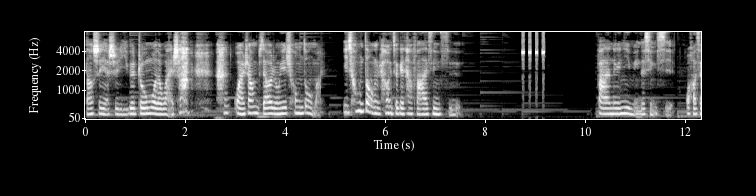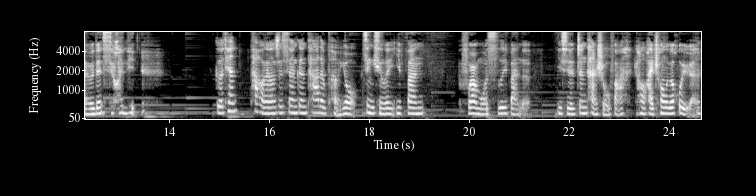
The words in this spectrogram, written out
当时也是一个周末的晚上，晚上比较容易冲动嘛，一冲动然后就给他发了信息，发了那个匿名的信息，我好像有点喜欢你。隔天他好像是先跟他的朋友进行了一番。福尔摩斯一般的一些侦探手法，然后还充了个会员，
